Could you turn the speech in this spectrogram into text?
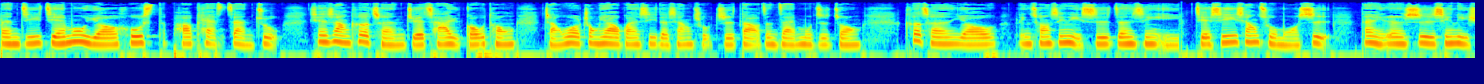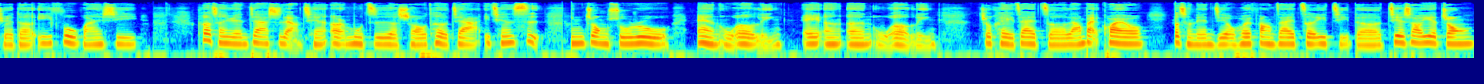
本集节目由 Host Podcast 赞助，线上课程《觉察与沟通：掌握重要关系的相处之道》正在募资中。课程由临床心理师曾心怡解析相处模式，带你认识心理学的依附关系。课程原价是两千二，募资的时候特价一千四，听众输入 N 五二零 A N N 五二零。就可以再折两百块哦。课程链接我会放在这一集的介绍页中。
